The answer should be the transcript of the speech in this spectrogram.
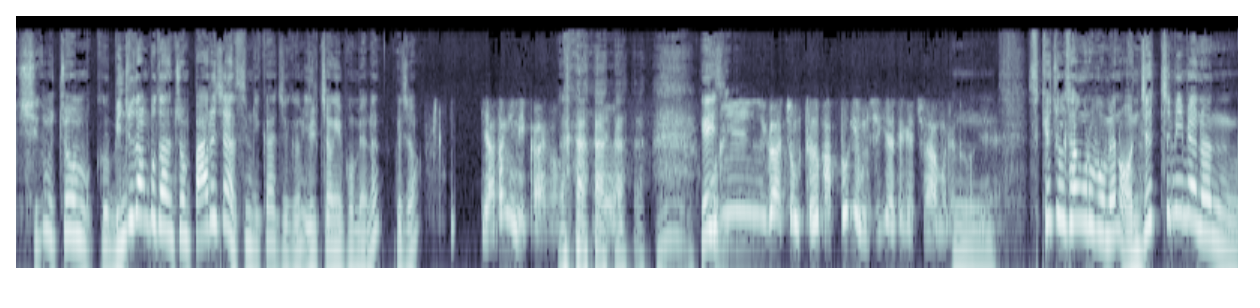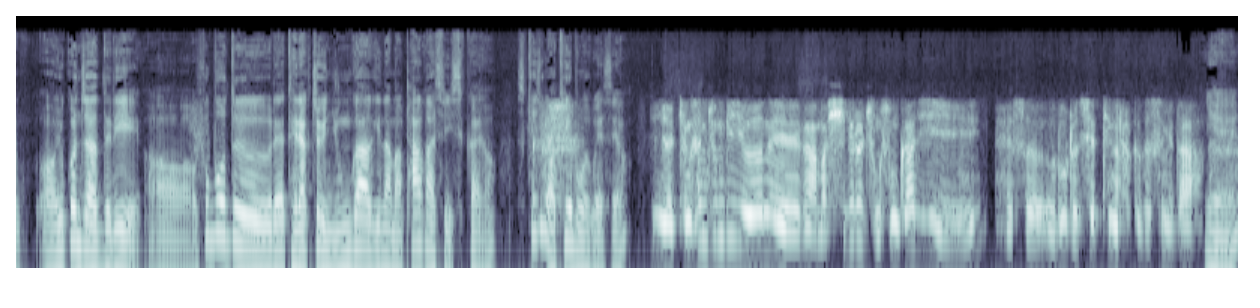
지금 좀 그 민주당보다는 좀 빠르지 않습니까? 지금 일정이 보면은 그죠? 야당이니까요. 예. 우리가 좀 더 바쁘게 움직여야 되겠죠, 아무래도. 음, 예. 스케줄 상으로 보면 언제쯤이면은 어, 유권자들이 어, 후보들의 대략적인 윤곽이나마 파악할 수 있을까요? 스케줄 어떻게 보고 계세요? 예, 경선 준비위원회가 아마 11월 중순까지 해서 룰을 세팅을 할 것 같습니다. 예.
